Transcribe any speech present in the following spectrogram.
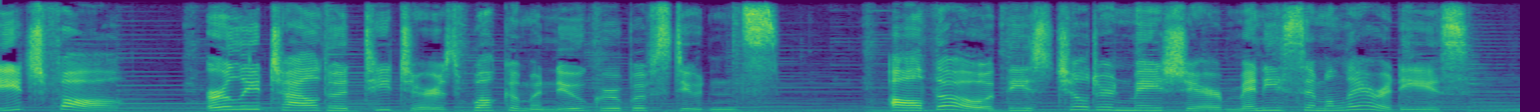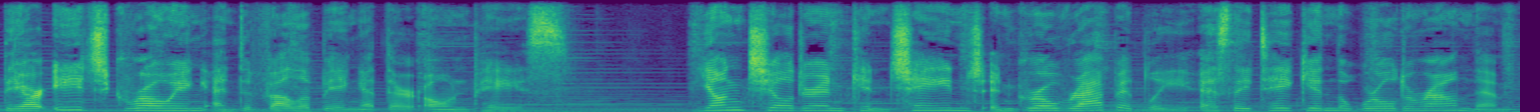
Each fall, early childhood teachers welcome a new group of students. Although these children may share many similarities, they are each growing and developing at their own pace. Young children can change and grow rapidly as they take in the world around them.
